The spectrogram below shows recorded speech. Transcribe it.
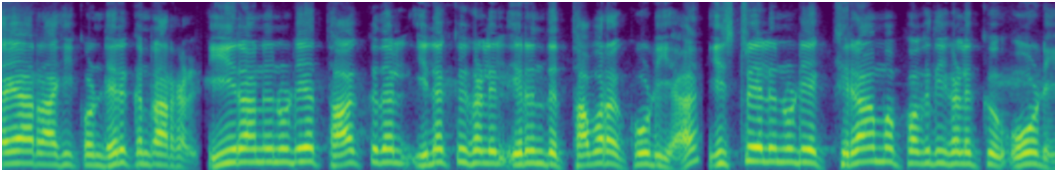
தயாராகி கொண்டிருக்கின்றார்கள். ஈரானினுடைய தாக்குதல் இலக்குகளில் இருந்து தவறக்கூடிய இஸ்ரேலினுடைய கிராம பகுதிகளுக்கு ஓடி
